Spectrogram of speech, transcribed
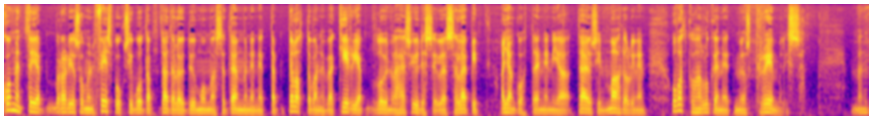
Kommentteja Radio Suomen Facebook-sivulta. Täältä löytyy muun muassa tämmöinen, että pelottavan hyvä kirja, luin lähes yhdessä yössä läpi, ajankohtainen ja täysin mahdollinen. Ovatkohan lukeneet myös Kremlissä? Mä nyt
